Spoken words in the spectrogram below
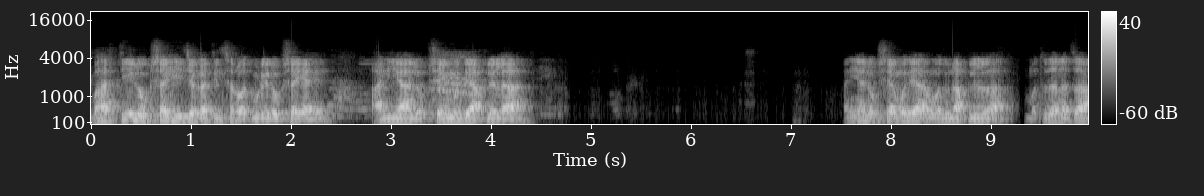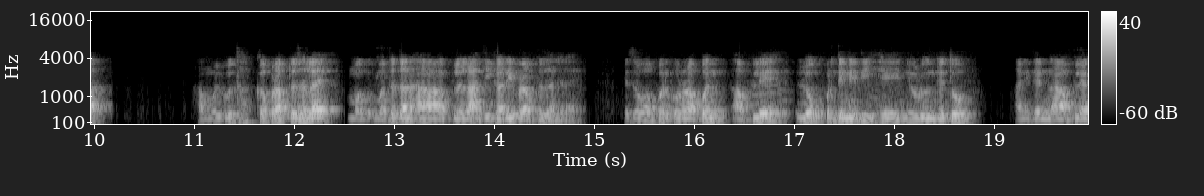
भारतीय लोकशाही ही जगातील सर्वात मोठी लोकशाही आहे. आणि या लोकशाहीमध्ये आपल्याला आणि या लोकशाहीमध्ये यामधून आपल्याला मतदानाचा हा मूलभूत हक्क प्राप्त झाला आहे मग मतदान हा आपल्याला अधिकारही प्राप्त झालेला आहे. त्याचा वापर करून आपण आपले लोकप्रतिनिधी हे निवडून देतो. आणि त्यांना आपल्या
